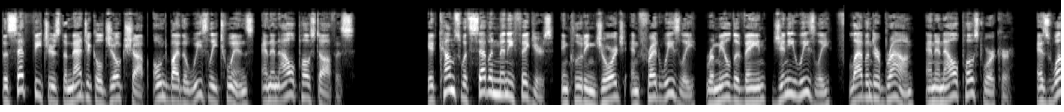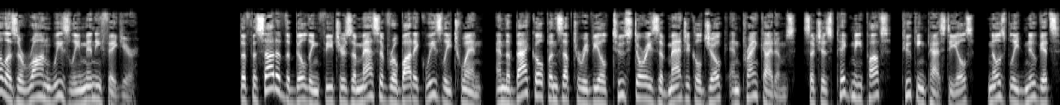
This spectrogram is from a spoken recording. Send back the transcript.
The set features the magical joke shop owned by the Weasley twins and an owl post office. It comes with seven minifigures, including George and Fred Weasley, Romilda Vane, Ginny Weasley, Lavender Brown, and an owl post worker, as well as a Ron Weasley minifigure. The facade of the building features a massive robotic Weasley twin, and the back opens up to reveal two stories of magical joke and prank items, such as pygmy puffs, puking pastilles, nosebleed nougats,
